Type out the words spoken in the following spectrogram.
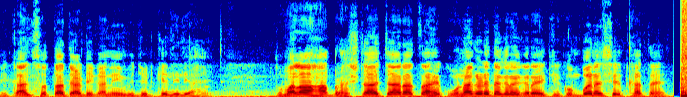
मी काल स्वतः त्या ठिकाणी व्हिजिट केलेली आहे. तुम्हाला हा भ्रष्टाचाराचा आहे कोणाकडे तक्रार करायची? कुंपणच शेत खात आहे.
